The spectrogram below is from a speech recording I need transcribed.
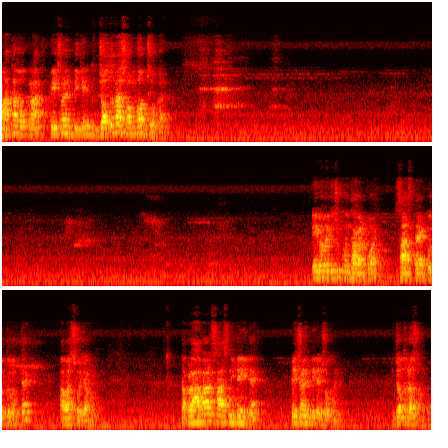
মাথা ও কাঁধ পেছনের দিকে যতটা সম্ভব ঝোঁকান। এইভাবে কিছুক্ষণ থাকার পর শ্বাস ত্যাগ করতে করতে আবার সোজা হন তারপরে আবার শ্বাস নিতে নিতে পেছনের দিকে ঝোঁকান যতটা সম্ভব।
